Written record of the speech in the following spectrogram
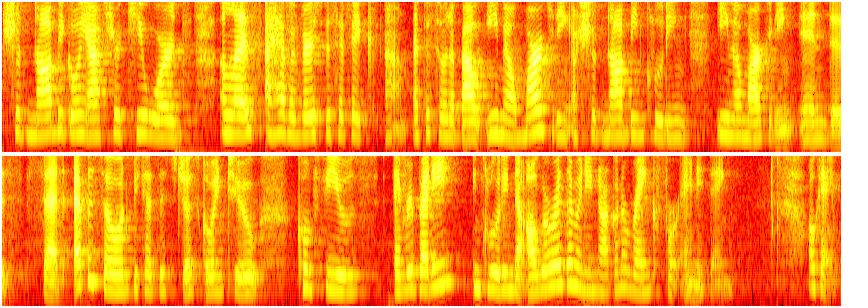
should not be going after keywords unless I have a very specific um, episode about email marketing. I should not be including email marketing in this said episode because it's just going to confuse everybody, including the algorithm, and you're not going to rank for anything. Okay,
